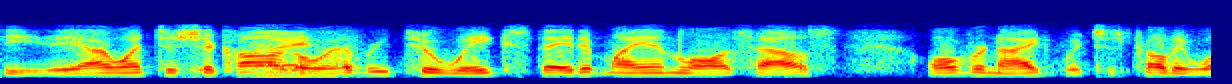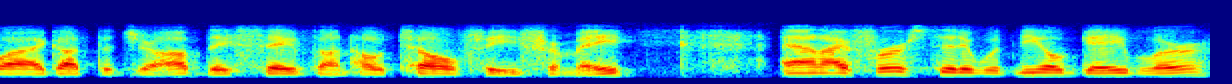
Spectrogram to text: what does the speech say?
TV. I went to Chicago Right. every two weeks, stayed at my in-laws' house overnight, which is probably why I got the job. They saved on hotel fee for me. And I first did it with Neal Gabler,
